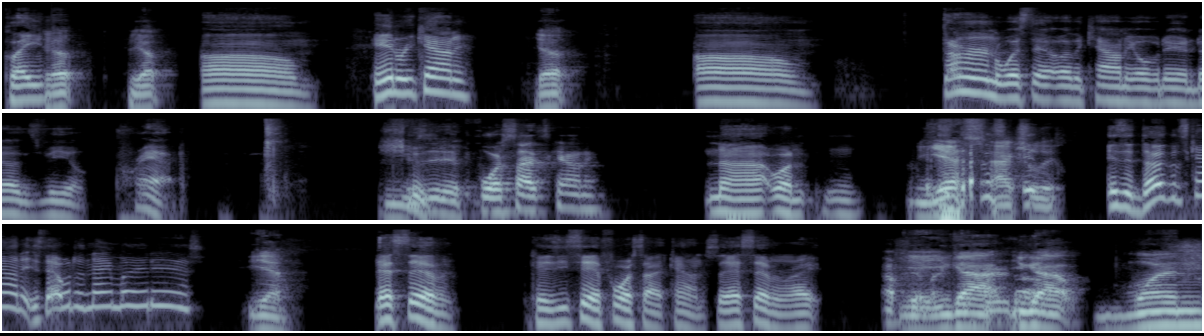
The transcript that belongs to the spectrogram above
Clayton, Yep. Yep. um, Henry County, Yep. um, darn, what's that other county over there in Douglasville? Crap. Is Shoot. it in Forsyth County? Nah, well, mm, Yes, Douglas- actually. is it Douglas County? Is that what the name of it is? Yeah. That's seven. Because he said Forsyth County, so that's seven, right? Yeah. like You got you got one,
